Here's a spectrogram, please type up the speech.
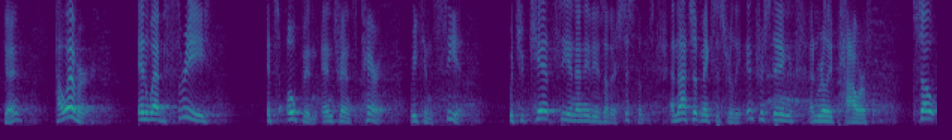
okay? However, in Web3, it's open and transparent. We can see it, which you can't see in any of these other systems. And that's what makes this really interesting and really powerful. So,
